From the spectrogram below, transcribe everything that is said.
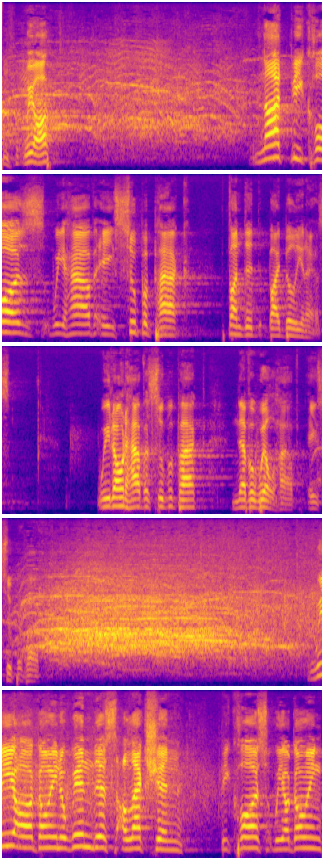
we are, not because we have a super PAC funded by billionaires. We don't have a super PAC, never will have a super PAC. We are going to win this election because we are going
